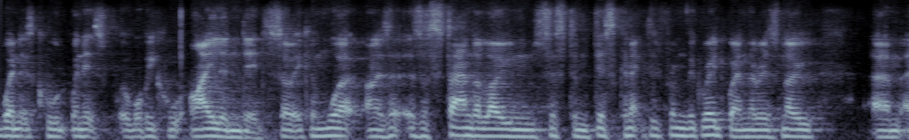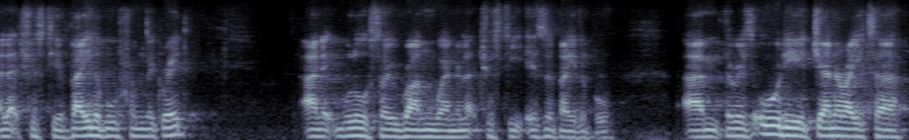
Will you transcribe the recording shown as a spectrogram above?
when it's called when it's what we call islanded. So it can work as a, as a standalone system disconnected from the grid when there is no um, electricity available from the grid, and it will also run when electricity is available. Um, there is already a generator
